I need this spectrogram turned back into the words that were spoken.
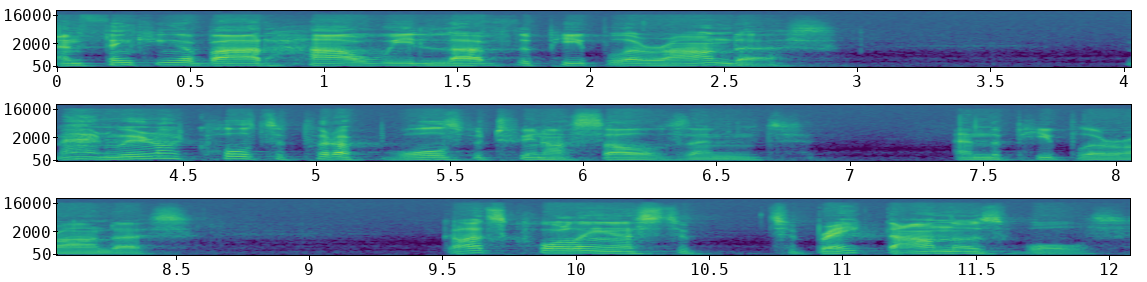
and thinking about how we love the people around us. Man, we're not called to put up walls between ourselves and, and the people around us. God's calling us to, to break down those walls.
